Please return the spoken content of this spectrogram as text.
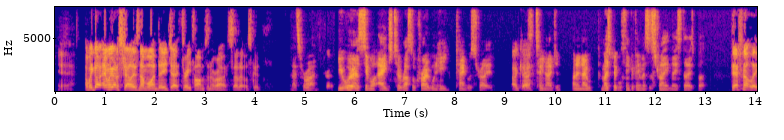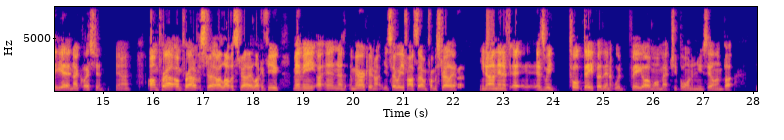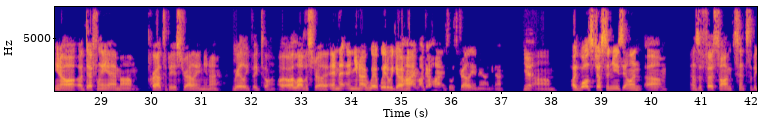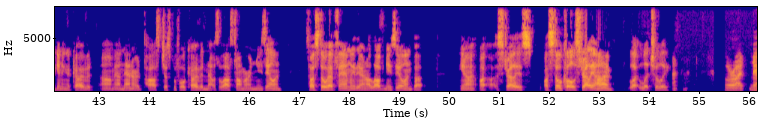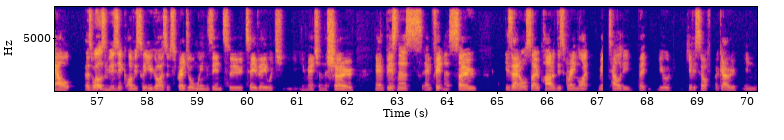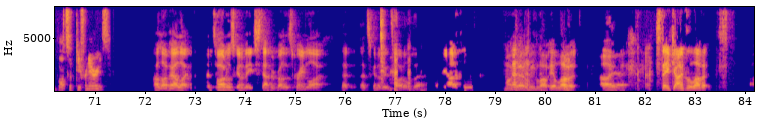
Yeah, and we got and we got Australia's number one DJ three times in a row, so that was good. That's right. You were a similar age to Russell Crowe when he came to Australia Okay, as a teenager. I don't know. Most people think of him as Australian these days, but definitely, yeah, no question. You know, I'm proud. I'm proud of Australia. I love Australia. Like if you met me uh, in uh, America and I- you'd say where you from, I'd say I'm from Australia. You know, and then if as we talk deeper, then it would be oh well, I'm actually born in New Zealand, but you know, I, I definitely am um, proud to be Australian. You know, really big time. I, I love Australia, and and you know, where where do we go home? I go home to Australia now. You know. yeah, Um, I was just in New Zealand. Um, it was the first time since the beginning of COVID. Um, our nana had passed just before COVID, and that was the last time we were in New Zealand. So I still have family there, and I love New Zealand. But you know, I, Australia's. I still call Australia home, like literally. All right. Now, as well as music, obviously you guys have spread your wings into TV, which you mentioned the show, and business and fitness. So, Is that also part of this green light mentality that you would give yourself a go in lots of different areas? I love how like the title's going to be Stafford Brothers Green Light. That that's going to be the title of the, of the article. My dad will be love. He'll love oh, it. Oh yeah, Steve Jones will love it.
